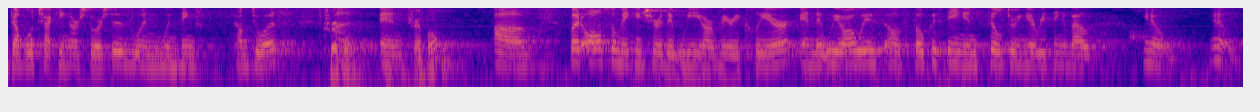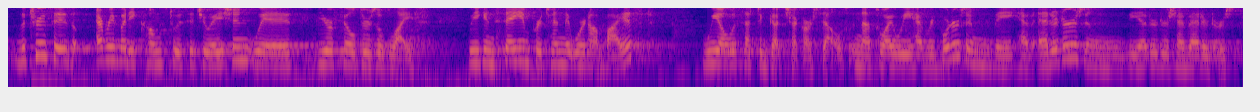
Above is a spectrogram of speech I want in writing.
double checking our sources when, when things come to us. Triple. uh, and triple. Um, but also making sure that we are very clear and that we are always uh, focusing and filtering everything about, you know, you know, the truth is everybody comes to a situation with your filters of life. We can say and pretend that we're not biased. We always have to gut check ourselves, and that's why we have reporters and they have editors, and the editors have editors.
